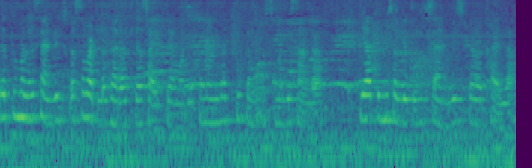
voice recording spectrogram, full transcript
तर तुम्हाला सँडविच कसं वाटलं घरातल्या साहित्यामध्ये? तुम्हाला नक्की कमेंट्समध्ये सांगा. या तुम्ही सगळेजण सँडविच खायला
